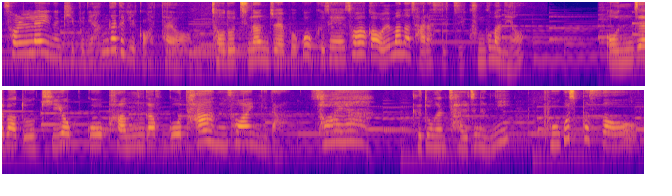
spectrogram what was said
설레이는 기분이 한가득일 것 같아요. 저도 지난주에 보고 그새 서아가 얼마나 자랐을지 궁금하네요. 언제 봐도 귀엽고 반갑고 다 하는 서아입니다. 서아야, 그동안 잘 지냈니? 보고 싶었어.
